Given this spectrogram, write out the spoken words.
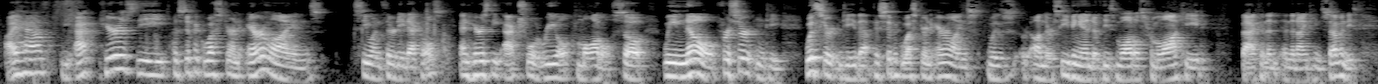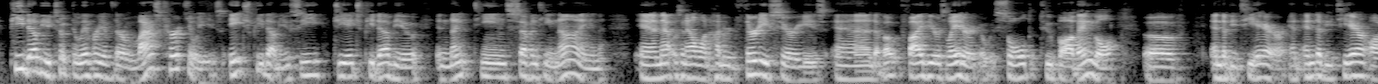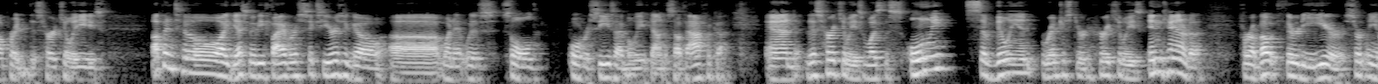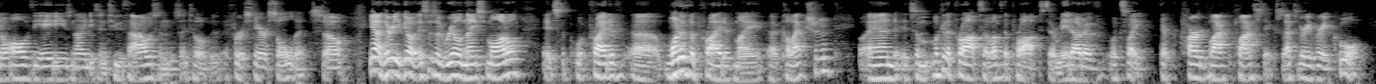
I have the, act here is the Pacific Western Airlines C-130 decals, and here's the actual real model. So we know for certainty, with certainty, that Pacific Western Airlines was on the receiving end of these models from Lockheed back in the, in the 1970s. PW took delivery of their last Hercules, HPW, CGHPW, in 1979, and that was an L130 series. And about five years later, it was sold to Bob Engle of NWT Air, and NWT Air operated this Hercules up until, I guess, maybe five or six years ago uh, when it was sold overseas, I believe, down to South Africa. And this Hercules was the only civilian registered Hercules in Canada for about 30 years, certainly, you know, all of the 80s, 90s, and 2000s until First Air sold it. So, yeah, there you go. This is a real nice model. It's the pride of uh, one of the pride of my uh, collection, and it's a look at the props. I love the props. They're made out of looks like they're hard black plastic, So that's very very cool.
